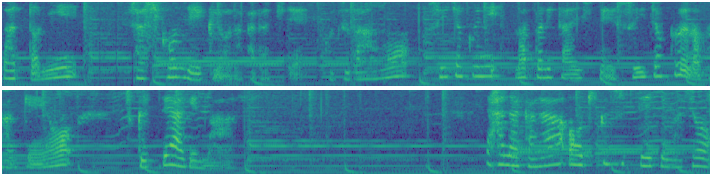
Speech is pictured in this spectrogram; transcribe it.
マットに差し込んでいくような形で骨盤を垂直にマットに対して垂直の関係を作ってあげます。鼻から大きく吸っていきましょう。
